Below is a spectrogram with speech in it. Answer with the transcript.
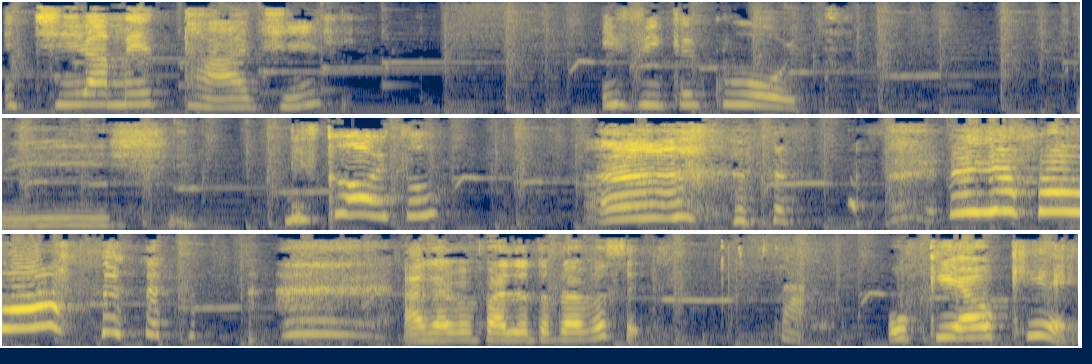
e tira a metade e fica com oito. Vixe. Biscoito! Ah, eu ia falar! Agora eu vou fazer outra pra você. Tá. O que é o que é?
